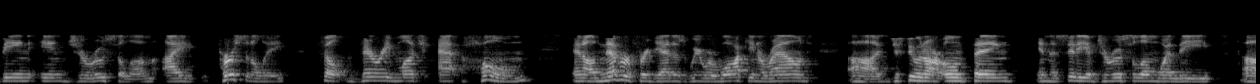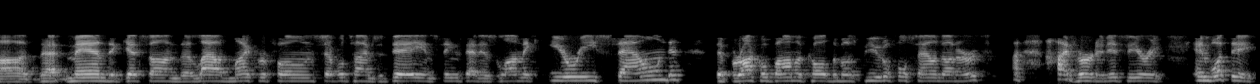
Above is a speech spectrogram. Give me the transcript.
being in Jerusalem. I personally felt very much at home. And I'll never forget as we were walking around uh, just doing our own thing in the city of Jerusalem when the uh, that man that gets on the loud microphone several times a day and sings that Islamic eerie sound that Barack Obama called the most beautiful sound on earth. I've heard it. It's eerie. And what the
